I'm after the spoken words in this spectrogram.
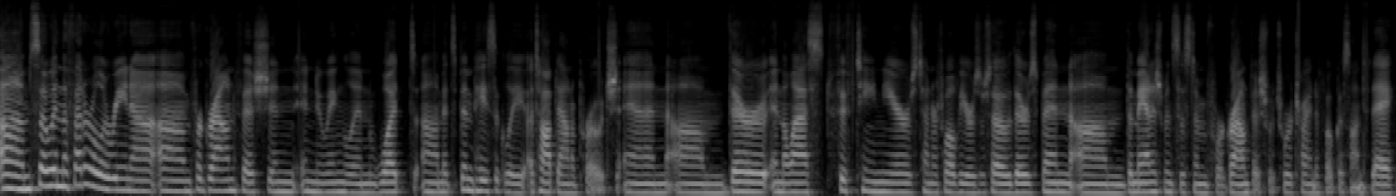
Um, so in the federal arena um, for groundfish in, in New England, what um, it's been basically a top-down approach, and um, there in the last 15 years, 10 or 12 years or so, there's been um, the management system for groundfish, which we're trying to focus on today,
